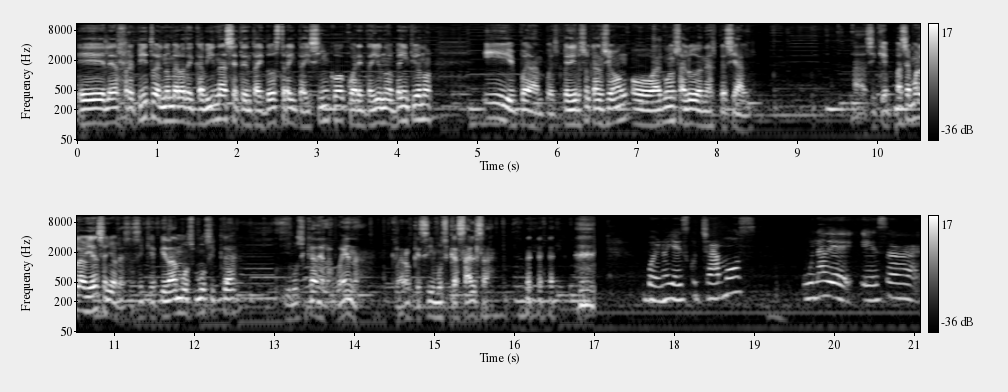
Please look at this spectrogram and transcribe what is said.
Eh, les repito el número de cabina 7235-4121 y puedan pues pedir su canción o algún saludo en especial. Así que pasémosla bien, señores. Así que pidamos música y música de la buena. Claro que sí, música salsa. bueno, ya escuchamos una de esa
